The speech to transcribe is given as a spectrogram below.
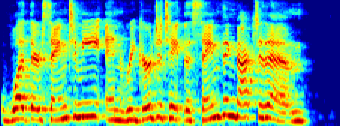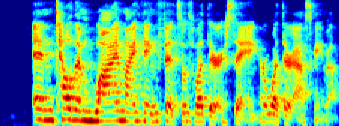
what they're saying to me and regurgitate the same thing back to them and tell them why my thing fits with what they're saying or what they're asking about.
